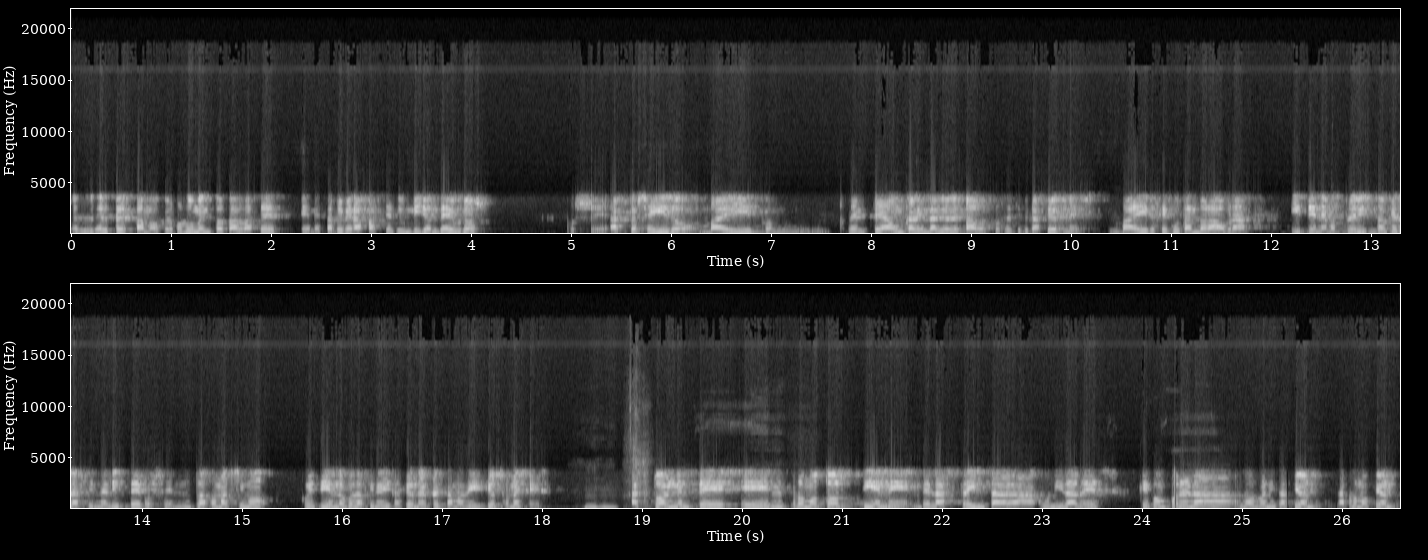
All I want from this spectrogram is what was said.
el, préstamo, que el volumen total va a ser en esta primera fase de un millón de euros, pues eh, acto seguido va a ir con, frente a un calendario de pagos por certificaciones, va a ir ejecutando la obra y tenemos previsto que la finalice pues, en un plazo máximo coincidiendo con la finalización del préstamo de 18 meses. Actualmente el promotor tiene de las 30 unidades que componen la, urbanización, la promoción,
